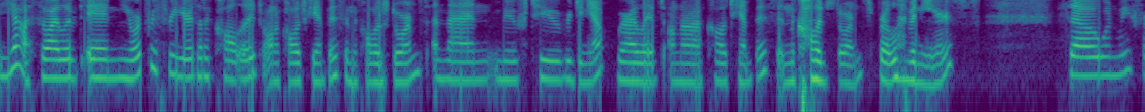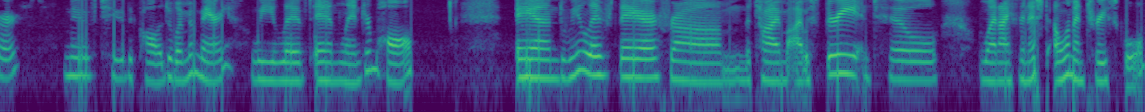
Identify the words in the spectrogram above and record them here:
yeah, so I lived in New York for three years at a college, on a college campus in the college dorms, and then moved to Virginia, where I lived on a college campus in the college dorms for 11 years. So when we first moved to the College of William and Mary, we lived in Landrum Hall, and we lived there from the time I was three until when I finished elementary school.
